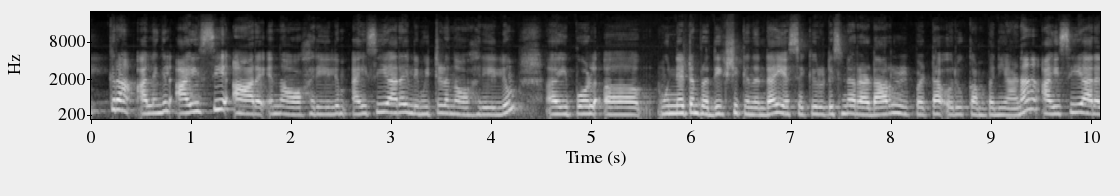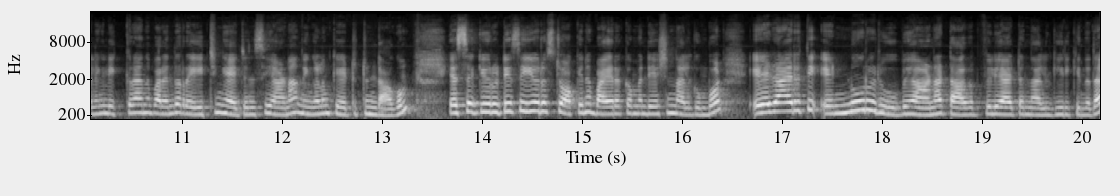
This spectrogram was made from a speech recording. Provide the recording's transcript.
ഇക്ര അല്ലെങ്കിൽ ഐ സി ആർ എന്ന ഓഹരിയിലും ഐ സി ആർ ലിമിറ്റഡ് എന്ന ഓഹരിയിലും ഇപ്പോൾ മുന്നേറ്റം പ്രതീക്ഷിക്കുന്നുണ്ട്. എസ് സെക്യൂരിറ്റീസിന്റെ റഡാറിൽ ഉൾപ്പെട്ട ഒരു കമ്പനിയാണ്. ഐ സി ആർ അല്ലെങ്കിൽ ഇക്ര എന്ന് പറയുന്നത് റേറ്റിംഗ് ഏജൻസിയാണ്. നിങ്ങളും കേട്ടിട്ടുണ്ടാകും. എസ് സെക്യൂരിറ്റീസ് ഈ ഒരു സ്റ്റോക്കിന് ബൈ റെക്കമെൻഡേഷൻ നൽകുമ്പോൾ ഏഴായിരത്തി എണ്ണൂറ് രൂപയാണ് ടാർഗറ്റ് വിലയായിട്ട് നൽകിയിരിക്കുന്നത്.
